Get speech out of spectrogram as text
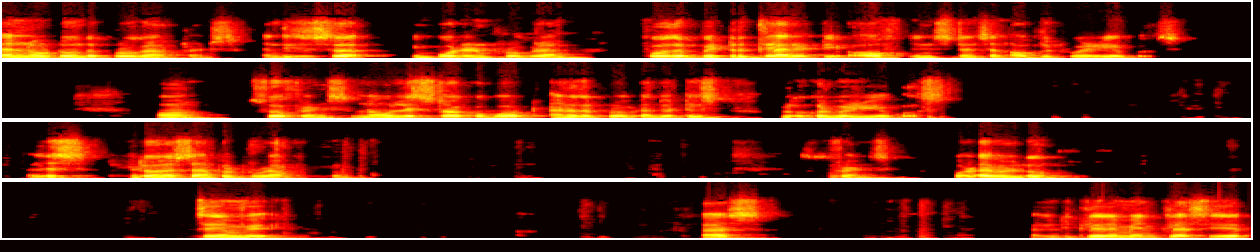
and note down the program friends and this is a important program for the better clarity of instance and object variables on. So friends, now let's talk about another program that is local variables. Let's write down a sample program. So friends, what I will do, same way, class, I'll declare a main class here,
